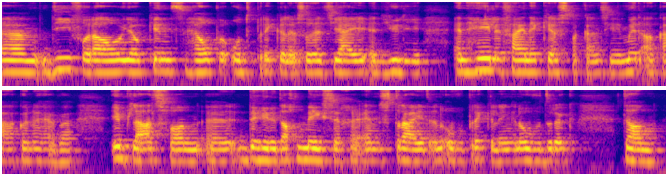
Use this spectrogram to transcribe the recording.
Um, die vooral jouw kind helpen ontprikkelen. Zodat jij en jullie een hele fijne kerstvakantie met elkaar kunnen hebben. In plaats van uh, de hele dag nee zeggen en strijd en overprikkeling en overdruk. Dan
